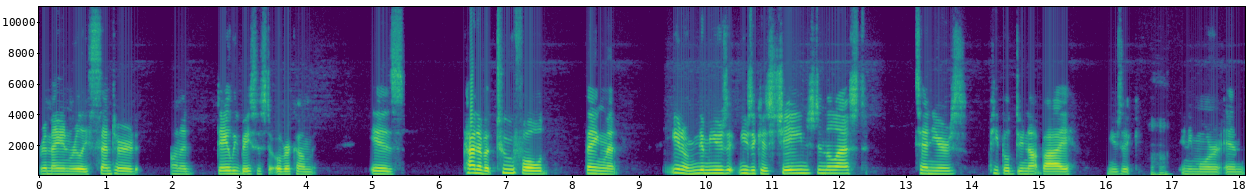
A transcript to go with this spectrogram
remain really centered on a daily basis to overcome is kind of a twofold thing that you know the music music has changed in the last 10 years people do not buy music Mhm. anymore and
